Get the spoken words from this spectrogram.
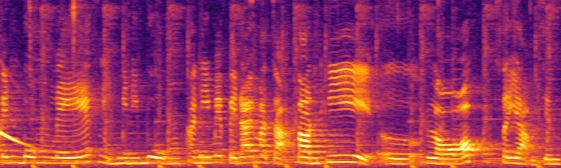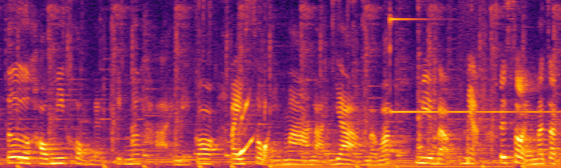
เป็นบงเล็กนี่มินิบง อันนี้ไม่ไปได้มาจากตอนที่เออล็อกสยามเซ็นเตอร์เขามีของแบบพิงมาขายเมย์ก็ไปสอยมาหลายอย่างแบบว่ามีแบบเนี่ยไปสอยมาจาก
